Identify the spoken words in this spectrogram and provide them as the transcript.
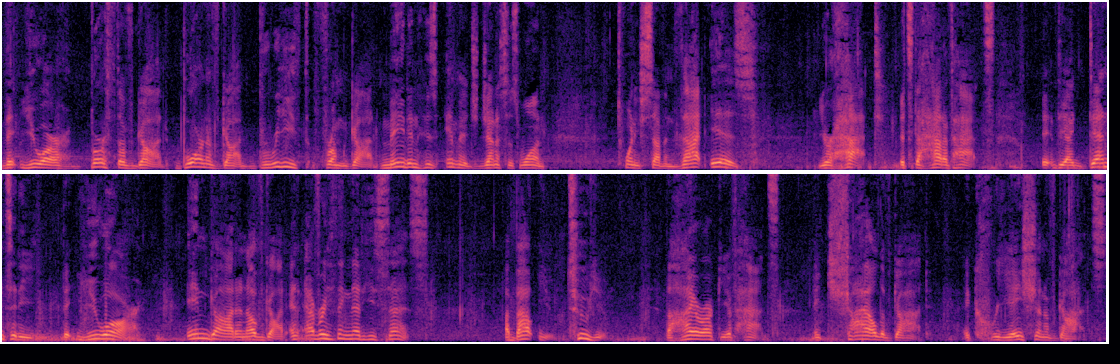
that you are birthed of God, born of God, breathed from God, made in His image, Genesis 1 27. That is your hat. It's the hat of hats. It, the identity that you are in God and of God, and everything that He says about you, to you. The hierarchy of hats. A child of God, a creation of God's.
